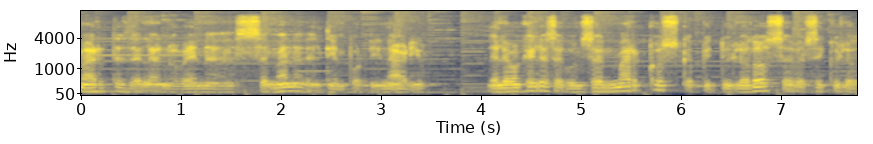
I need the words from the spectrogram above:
martes de la novena semana del tiempo ordinario. Del Evangelio según San Marcos, capítulo 12, versículo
